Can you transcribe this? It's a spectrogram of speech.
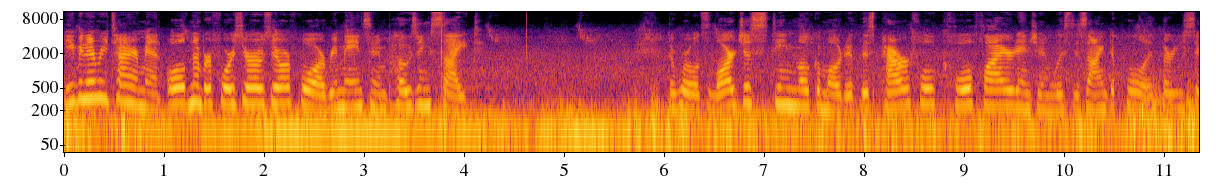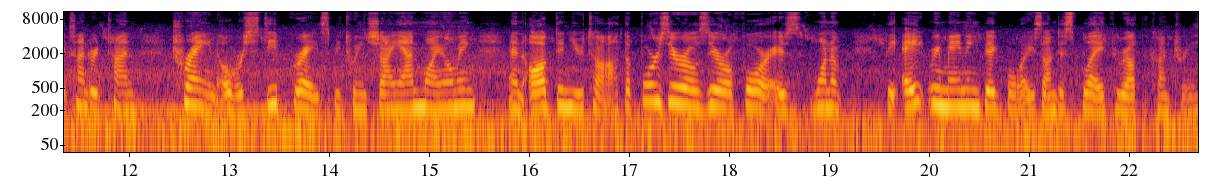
Even in retirement, old number 4004 remains an imposing sight. The world's largest steam locomotive, this powerful coal-fired engine was designed to pull a 3,600-ton train over steep grades between Cheyenne, Wyoming and Ogden, Utah. The 4004 is one of the eight remaining big boys on display throughout the country.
